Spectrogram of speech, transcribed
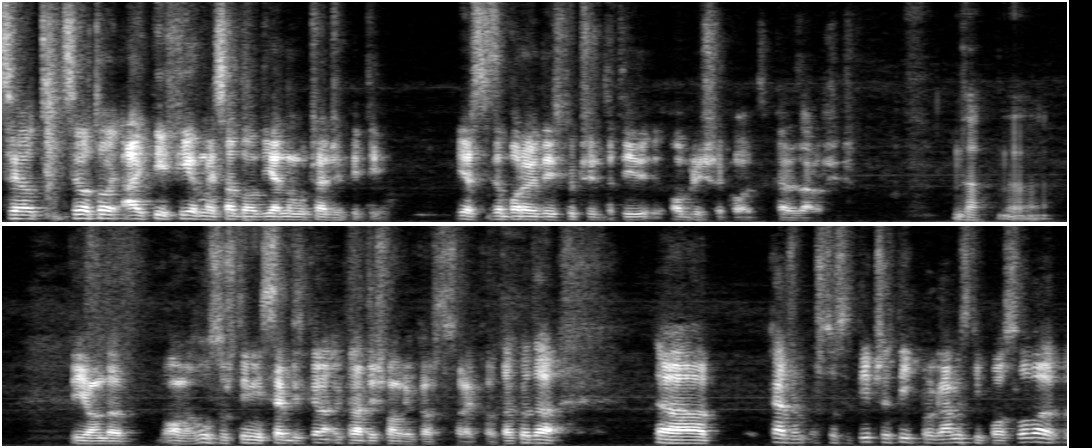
sve od, sve od toj IT firme je sad odjednom u chat GPT. Jer si zaboravio da isključiš da ti obriše kod kada završiš. Da, da, da. I onda, ono, u suštini sebi kratiš noge, kao što sam rekao. Tako da, uh, kažem, što se tiče tih programerskih poslova,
